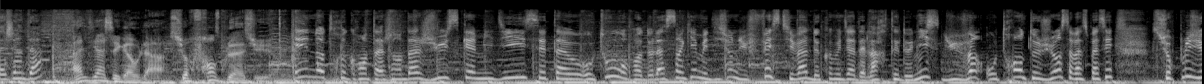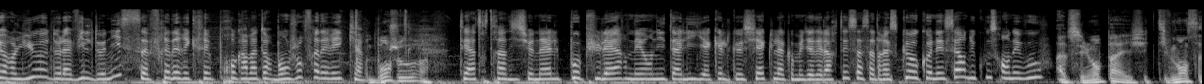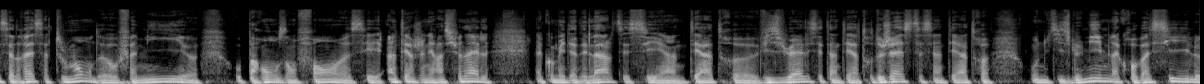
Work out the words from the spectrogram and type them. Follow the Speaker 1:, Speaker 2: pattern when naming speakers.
Speaker 1: Agenda
Speaker 2: Alias Egaola sur France Bleu Azur.
Speaker 3: Et notre grand agenda jusqu'à midi, c'est au tour de la cinquième édition du Festival de Comédia dell'Arte de Nice du 20 au 30 juin. Ça va se passer sur plusieurs lieux de la ville de Nice. Frédéric Ré, programmateur, bonjour Frédéric.
Speaker 4: Bonjour
Speaker 3: théâtre traditionnel, populaire, né en Italie il y a quelques siècles, la Commedia dell'arte, ça s'adresse que aux connaisseurs du coup ce rendez-vous?
Speaker 4: Absolument pas, effectivement ça s'adresse à tout le monde, aux familles, euh, aux parents, aux enfants, euh, c'est intergénérationnel. La Commedia c'est un théâtre euh, visuel, c'est un théâtre de gestes, c'est un théâtre on utilise le mime, l'acrobatie,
